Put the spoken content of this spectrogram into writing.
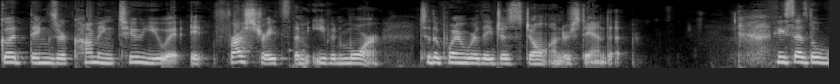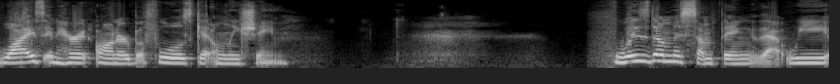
good things are coming to you. It, it frustrates them even more to the point where they just don't understand it. He says, the wise inherit honor, but fools get only shame. Wisdom is something that we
